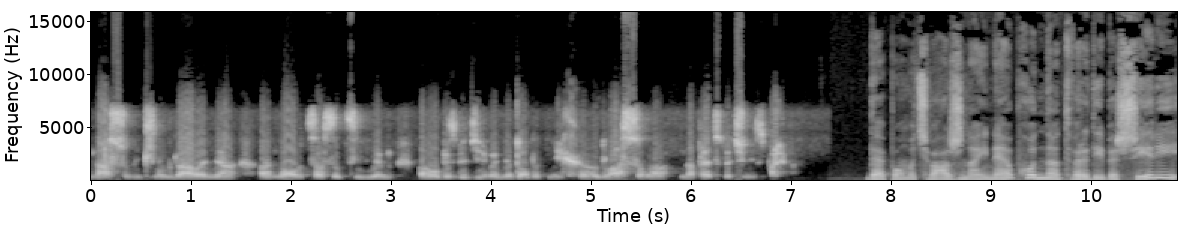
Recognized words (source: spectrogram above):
nasumičnog davanja novca sa ciljem obezbeđivanja dodatnih glasova na predstojećim izborima. Da je pomoć važna i neophodna, tvrdi Beširi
